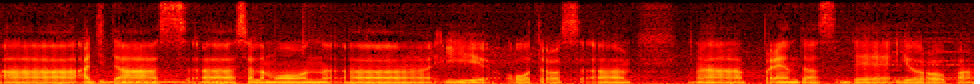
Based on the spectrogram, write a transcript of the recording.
Adidas, Salomón y otros prendas de Europa.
